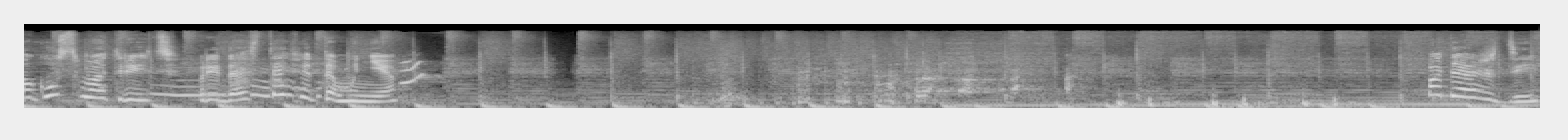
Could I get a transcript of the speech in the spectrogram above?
Могу смотреть. Предоставь это мне. Подожди.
